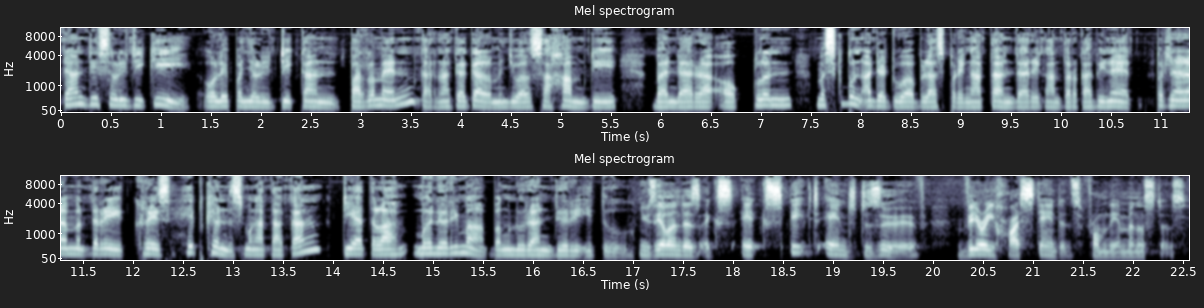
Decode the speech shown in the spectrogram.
dan diselidiki oleh penyelidikan parlemen karena gagal menjual saham di Bandara Auckland meskipun ada 12 peringatan dari kantor kabinet. Perdana Menteri Chris Hipkins mengatakan dia telah menerima pengunduran diri itu. New Zealanders ex expect and deserve very high standards from their ministers.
